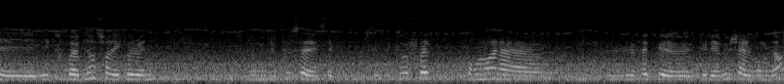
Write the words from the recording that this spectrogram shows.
et, tout va bien sur les colonies. Donc du coup, c'est plutôt chouette pour moi le fait que les ruches, elles vont bien.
